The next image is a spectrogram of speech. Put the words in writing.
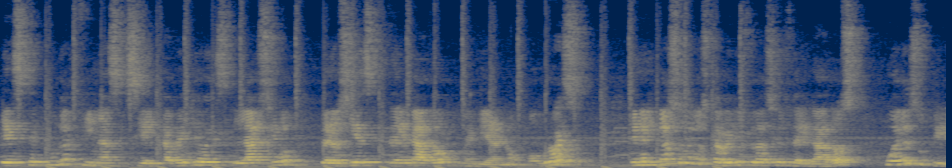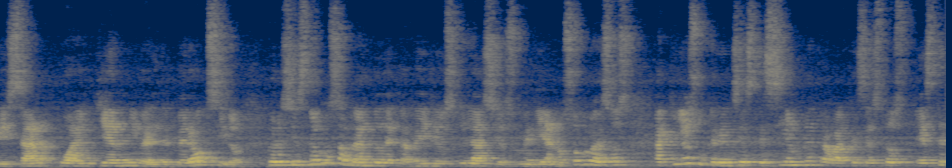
es que tú definas si el cabello es lacio, pero si es delgado, mediano o grueso. En el caso de los cabellos lacios delgados, puedes utilizar cualquier nivel de peróxido, pero si estamos hablando de cabellos lacios, medianos o gruesos, aquí la sugerencia es que siempre trabajes estos, este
